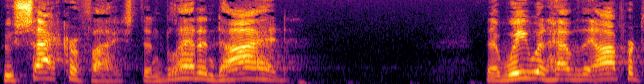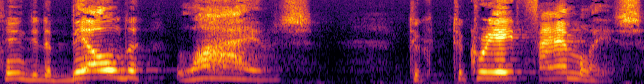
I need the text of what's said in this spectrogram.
who sacrificed and bled and died. That we would have the opportunity to build lives, to, to create families,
